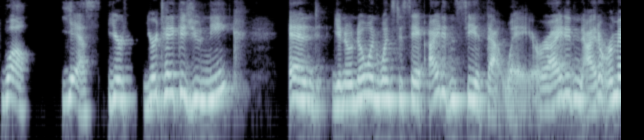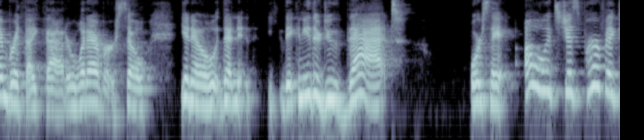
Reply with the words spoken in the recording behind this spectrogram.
Well, yes. Your your take is unique and you know no one wants to say I didn't see it that way or I didn't I don't remember it like that or whatever. So, you know, then they can either do that or say, "Oh, it's just perfect,"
